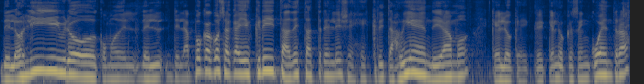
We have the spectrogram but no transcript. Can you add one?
de los libros, como del- del- de la poca cosa que hay escrita, de estas tres leyes escritas bien, digamos, que es lo que, que- que es lo que se encuentra.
